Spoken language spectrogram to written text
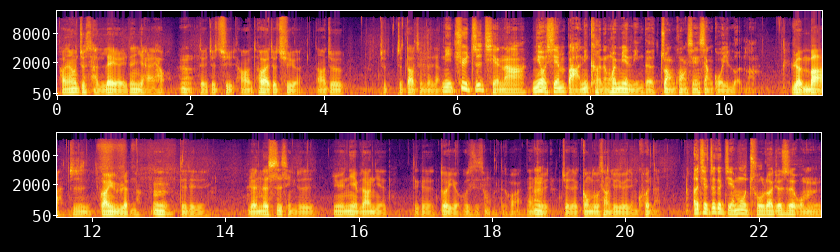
好像就是很累而已，但也还好。嗯，对，就去，然后后来就去了，然后就就就到现在这样。你去之前呢、啊，你有先把你可能会面临的状况先想过一轮吗？人吧，就是关于人嘛。嗯，对对对，人的事情，就是因为你也不知道你的这个队友或是什么的话，那就觉得工作上就有点困难。而且这个节目除了就是我们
